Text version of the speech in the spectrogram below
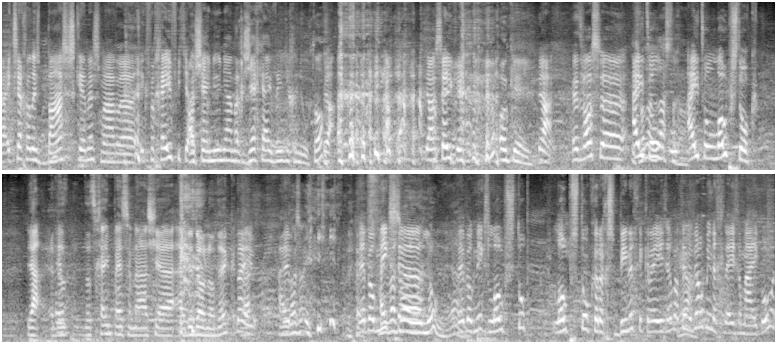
Ja, ik zeg wel eens basiskennis, maar eh, ik vergeef het je Als je... jij nu naar mijn gezicht kijkt, weet je genoeg, toch? Ja. ja, ja, zeker. Oké. Ja, het was eh een Eitel, Loopstok. Ja, dat, dat is geen personage uit de Donald Duck. Nee, Hij was, we hebben ook hij niks, was wel eh, jong. Ja. we hebben ook niks loopstop, loopstokkerigs binnengekregen. Wat Ja. hebben we wel binnengekregen, Michael?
